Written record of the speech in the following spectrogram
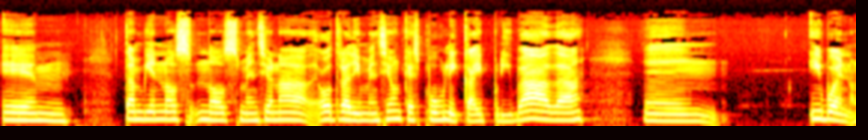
Eh, también nos, nos menciona otra dimensión que es pública y privada. Eh, y bueno,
